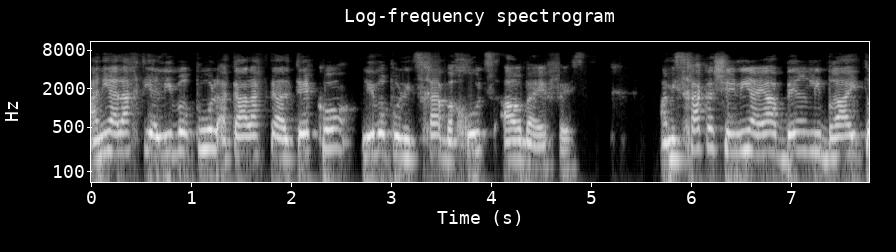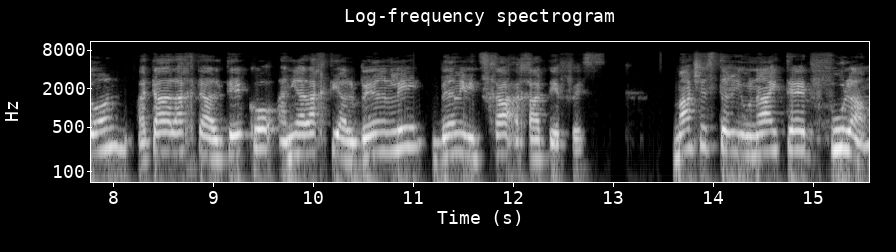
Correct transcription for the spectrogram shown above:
אני הלכתי על ליברפול, אתה הלכת על תיקו, ליברפול ניצחה בחוץ 4-0. המשחק השני היה ברנלי ברייטון, אתה הלכת על תיקו, אני הלכתי על ברנלי, ברנלי ניצחה 1-0. מנצ'סטר יונייטד, פולאם.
